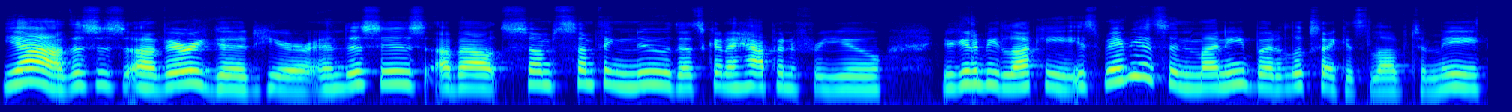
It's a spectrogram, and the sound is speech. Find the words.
yeah, this is uh, very good here. And this is about some something new that's going to happen for you. You're going to be lucky. It's maybe it's in money, but it looks like it's love to me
